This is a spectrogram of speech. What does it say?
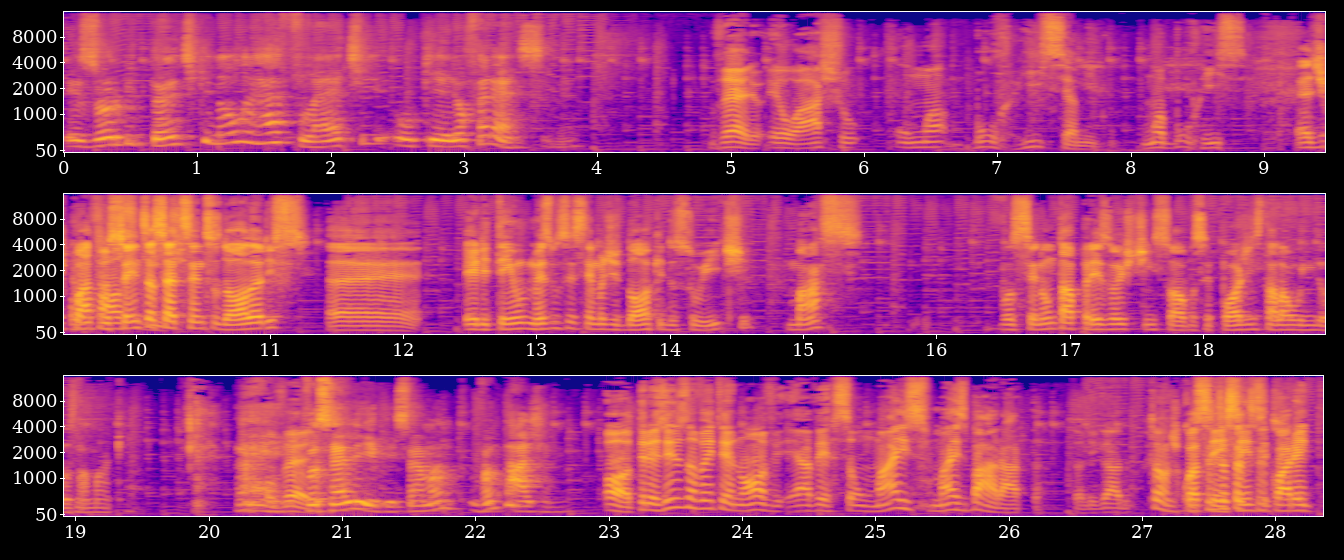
exorbitante que não reflete o que ele oferece. Né? Velho, eu acho uma burrice, amigo. Uma burrice. É de Eu vou falar o 400 a seguinte. 700 dólares. é, ele tem o mesmo sistema de dock do Switch, mas você não tá preso ao Steam só, você pode instalar o Windows na máquina. É, você é livre, isso é uma vantagem. Ó, 399 é a versão mais, mais barata, tá ligado? Então, de 400 a 700 640,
